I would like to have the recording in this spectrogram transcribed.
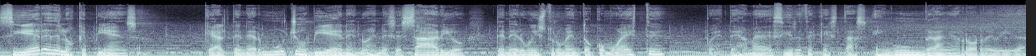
Si eres de los que piensa que al tener muchos bienes no es necesario tener un instrumento como este, pues déjame decirte que estás en un gran error de vida.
